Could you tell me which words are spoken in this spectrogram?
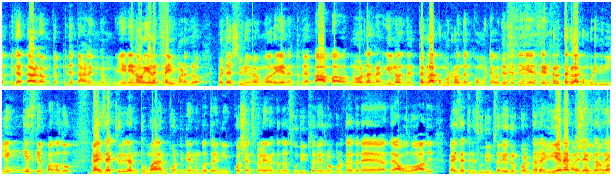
ತಪ್ಪಿದ ತಾಳಂ ತಪ್ಪಿದ ತಾಳಂಗಂ ಏನೇನೋ ಹೇಳಕ್ ಟ್ರೈ ಮಾಡಿದ್ರು ಬಟ್ ಅಶ್ವಿನಿ ಮ್ಯಾಮ್ ಅವರು ಏನಂತಂದ್ರೆ ಪಾಪ ಅವ್ರು ನೋಡಿದಾಗ ನನ್ಗೆ ಎಲ್ಲೋ ಅಂದ್ರೆ ತಗ್ಲಾಕೊಂಡ್ಬಿಟ್ರು ಅಂತ ಅನ್ಕೊಂಡ್ಬಿಟ್ಟೆ ಒಂದೇ ಸತಿಗೆ ಸೆಂಟ್ರಲ್ ತಗಲಾಕೊಂಡ್ಬಿಟ್ಟಿದ್ದೀರಿ ಹೆಂಗ್ ಎಸ್ಕೇಪ್ ಆಗೋದು? ಗೈಸ್ ಆಕ್ಚುಲಿ ನಾನು ತುಂಬಾ ಅನ್ಕೊಂತಿದ್ದೆ ಅಂತ ಗೊತ್ತಾ? ನೀವು ಕ್ವಶನ್ಸ್ಗಳು ಏನಂತಂದ್ರೆ ಸುದೀಪ್ ಸರ್ ಎದುರುಕೊಳ್ತಾ ಇದ್ದಾರೆ ಅದೇ ಅವರು ಅದು ಗೈಸ್ ಆಕ್ಚುಲಿ ಸುದೀಪ್ ಸರ್ ಎದುರುಕೊಳ್ತಾರೆ ಇಲ್ಲ. ಇಲ್ಲಿ ಏನಾಗ್ತದೆ ಅಂತಂದ್ರೆ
